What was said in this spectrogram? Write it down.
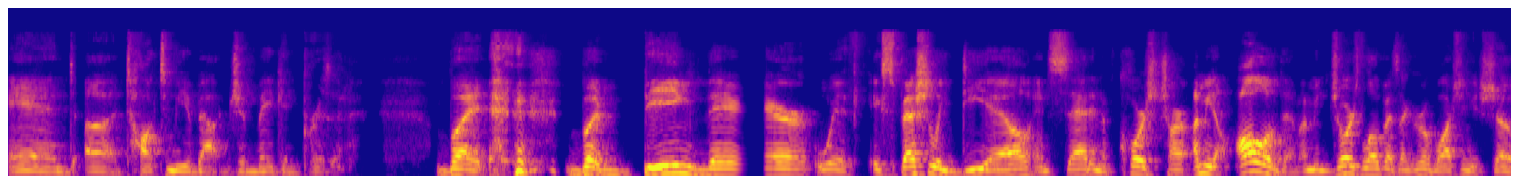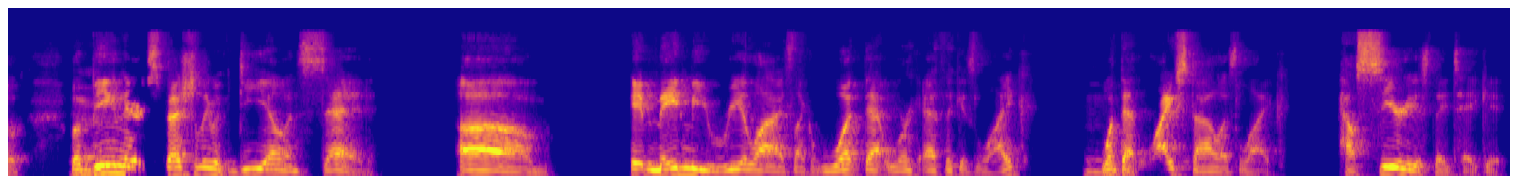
and uh, talked to me about Jamaican prison. But but being there with especially DL and Ced and of course Char, I mean all of them. I mean George Lopez. I grew up watching his show, but Yeah. being there especially with DL and Ced, um, it made me realize like what that work ethic is like, Mm. what that lifestyle is like, how serious they take it,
